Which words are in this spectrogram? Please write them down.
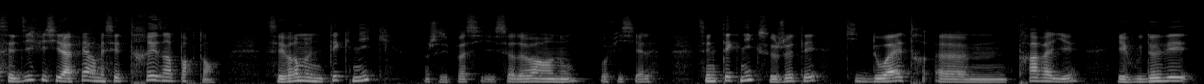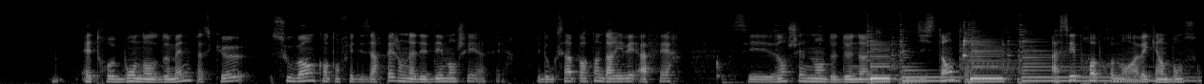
c'est difficile à faire, mais c'est très important. C'est vraiment une technique, je ne sais pas si ça doit avoir un nom officiel, c'est une technique, se jeter, qui doit être euh, travaillée, et vous devez être bon dans ce domaine, parce que souvent quand on fait des arpèges, on a des démanchés à faire. Et donc c'est important d'arriver à faire ces enchaînements de deux notes distantes assez proprement, avec un bon son.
